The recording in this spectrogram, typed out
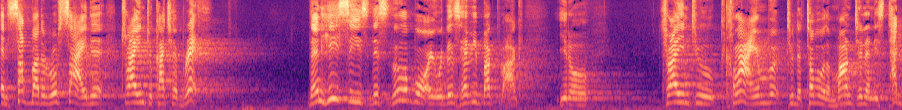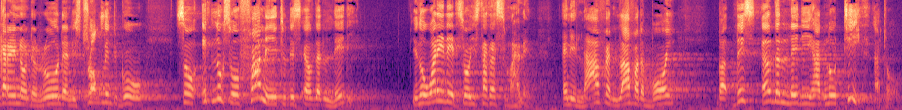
and sat by the roadside uh, trying to catch her breath. Then he sees this little boy with this heavy backpack, you know, trying to climb to the top of the mountain and he's staggering on the road and he's struggling to go. So it looks so funny to this elderly lady. You know what he did? So he started smiling and he laughed and laughed at the boy. But this elderly lady had no teeth at all.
